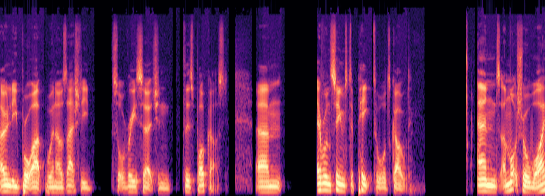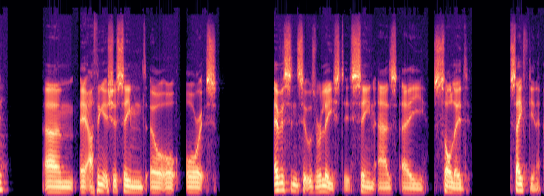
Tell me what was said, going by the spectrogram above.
only brought up when I was actually sort of researching this podcast. Um, everyone seems to peak towards gold, and I'm not sure why. Um, it, I think it's just seemed, or, or, or it's ever since it was released, it's seen as a solid safety net.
